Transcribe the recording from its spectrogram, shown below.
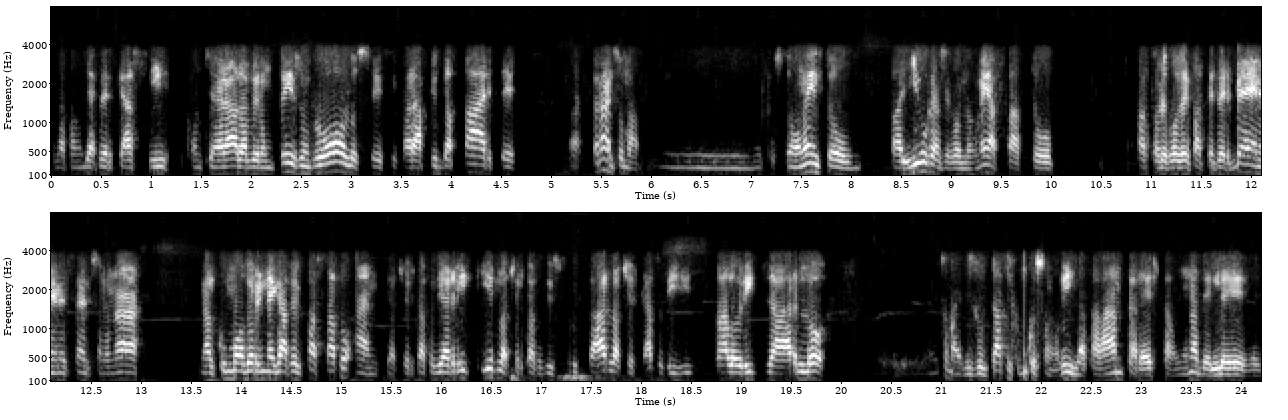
la famiglia Percassi continuerà ad avere un peso, un ruolo, se si farà più da parte, eh, però insomma mh, in questo momento Pagliuca secondo me ha fatto, ha fatto, le cose fatte per bene, nel senso non ha in alcun modo rinnegato il passato, anzi ha cercato di arricchirlo, ha cercato di sfruttarlo, ha cercato di valorizzarlo, insomma i risultati comunque sono lì, l'Atalanta resta una delle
